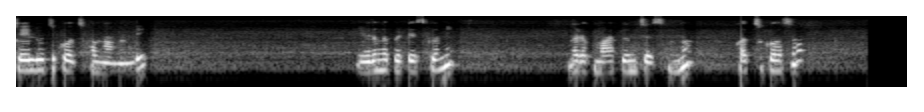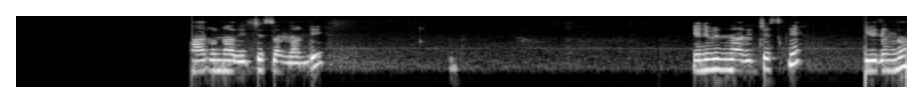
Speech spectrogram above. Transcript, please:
చేలూచి కొలుచుకున్నామండి ఈ విధంగా పెట్టేసుకొని మరొక మార్కింగ్ చేసుకున్నాం. ఖర్చు కోసం ఆరున్నర ఇంచెస్ ఉందండి. ఎనిమిదిన్నర ఇంచెస్కి ఈ విధంగా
